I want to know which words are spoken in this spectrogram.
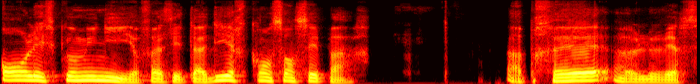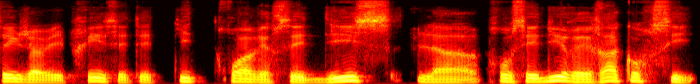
on les communie, enfin, c'est-à-dire qu'on s'en sépare. Après, euh, le verset que j'avais pris, c'était titre 3, verset 10, la procédure est raccourcie.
